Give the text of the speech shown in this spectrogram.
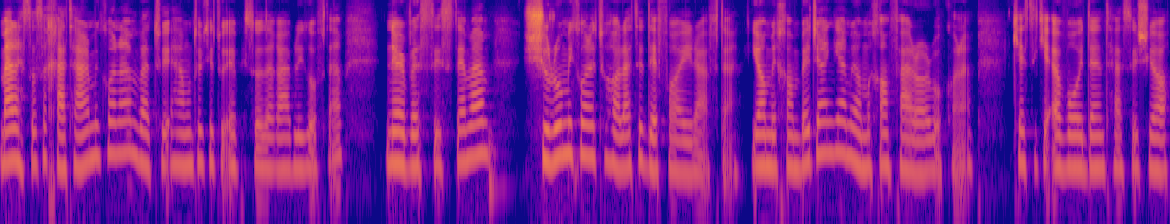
من احساس خطر می‌کنم و توی همونطور که تو اپیزود قبلی گفتم نروس سیستمم شروع می‌کنه تو حالت دفاعی رفتن. یا می‌خوام بجنگم یا می‌خوام فرار بکنم. کسی که اوایدنت هستش یا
